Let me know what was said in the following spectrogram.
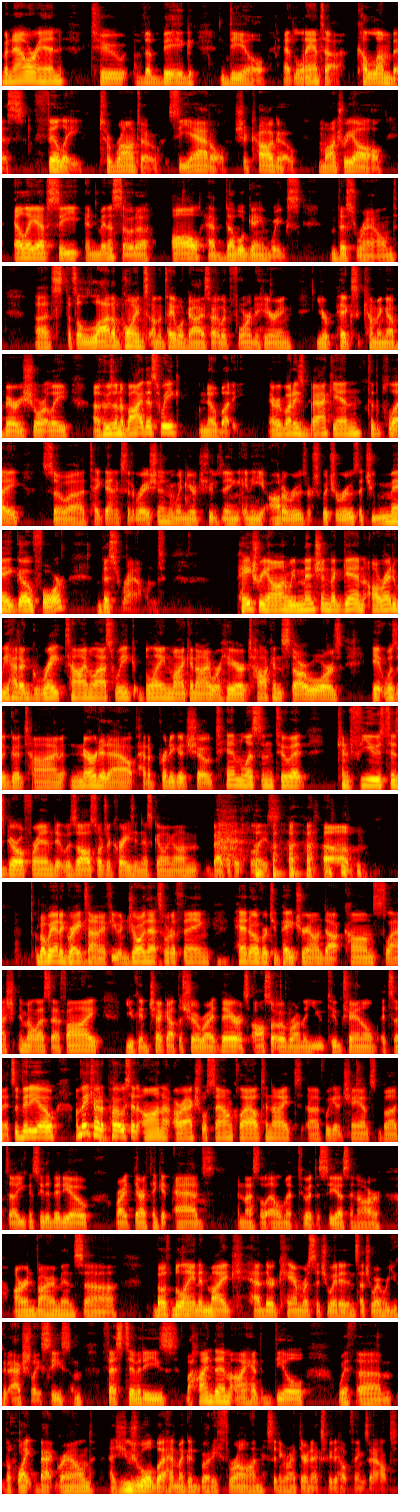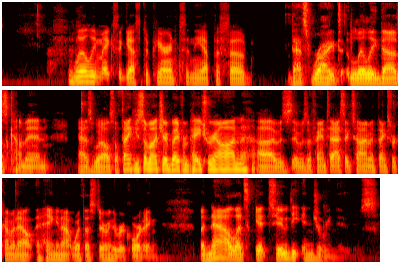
but now we're in to the big deal. Atlanta, Columbus, Philly, Toronto, Seattle, Chicago, Montreal, LAFC, and Minnesota all have double game weeks this round. Uh, it's that's a lot of points on the table, guys. So I look forward to hearing your picks coming up very shortly. Uh, who's on a buy this week? Nobody. Everybody's back in to the play. So uh, take that in consideration when you're choosing any autoroos or switcheroos that you may go for this round. Patreon, we mentioned again already, we had a great time last week. Blaine, Mike, and I were here talking Star Wars. It was a good time, nerded out, had a pretty good show. Tim listened to it, confused his girlfriend. It was all sorts of craziness going on back at his place. um, but we had a great time. If you enjoy that sort of thing, head over to patreon.com slash MLSFI. You can check out the show right there. It's also over on the YouTube channel. It's a, it's a video. I may try to post it on our actual SoundCloud tonight uh, if we get a chance, but uh, you can see the video right there. I think it adds a nice little element to it to see us in our, our environments. Uh, both Blaine and Mike had their cameras situated in such a way where you could actually see some festivities behind them. I had to deal with um, the white background as usual, but had my good buddy Thrawn sitting right there next to me to help things out. Lily makes a guest appearance in the episode. That's right. Lily does come in as well. So thank you so much, everybody from Patreon. Uh, it was it was a fantastic time, and thanks for coming out and hanging out with us during the recording. But now let's get to the injury news.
